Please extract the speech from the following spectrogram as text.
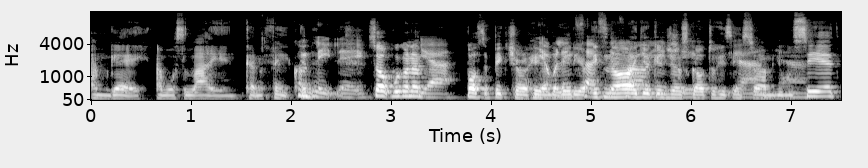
I'm gay, I was lying, kind of thing. And completely. so we're gonna Yeah. post a picture here Yeah, in the we'll video. If not, you can just go to his Yeah, Instagram. You will see it.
